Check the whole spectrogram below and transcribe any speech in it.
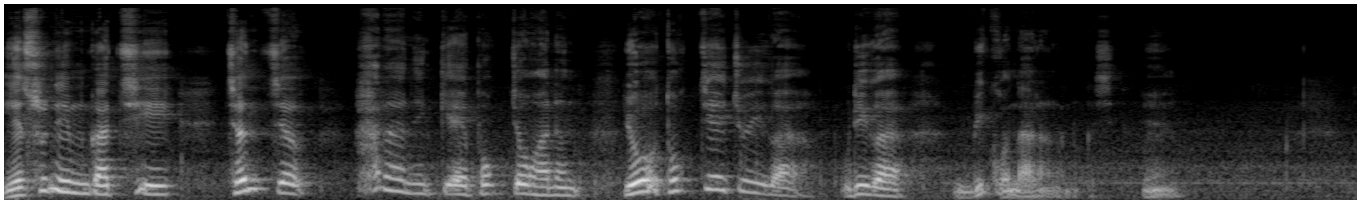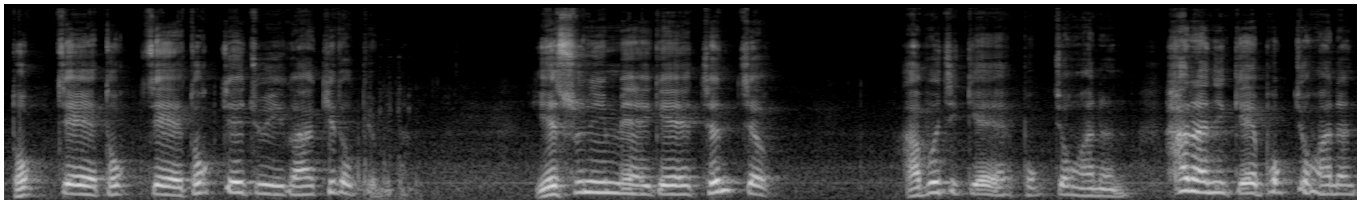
예수님 같이 전적 하나님께 복종하는 요 독재주의가 우리가 믿고 나아가는 것이다. 예. 독재, 독재, 독재주의가 기독교입니다. 예수님에게 전적 아버지께 복종하는 하나님께 복종하는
